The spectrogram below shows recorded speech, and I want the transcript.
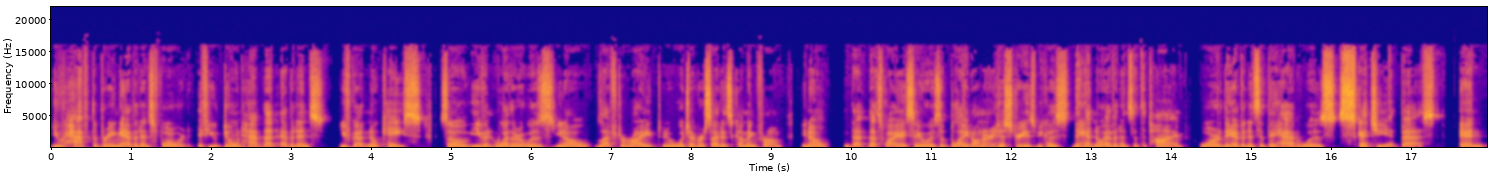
You have to bring evidence forward. If you don't have that evidence, you've got no case. So even whether it was, you know, left or right, whichever side it's coming from, you know, that that's why I say it was a blight on our history is because they had no evidence at the time, or the evidence that they had was sketchy at best. And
